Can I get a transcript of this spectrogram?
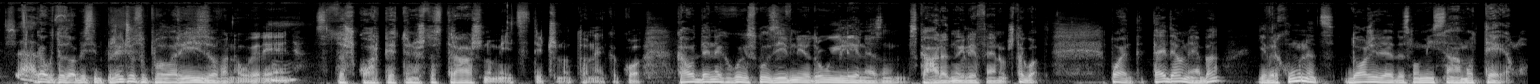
kako to dobistim, prilično su polarizovana uverenja. Mm. Zato škorpija to je nešto strašno mistično, to nekako, kao da je nekako ekskluzivniji od drugog ili je, ne znam, skaradno ili je feno, šta god. Pojente, taj deo neba je vrhunac doživlja da smo mi samo telo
